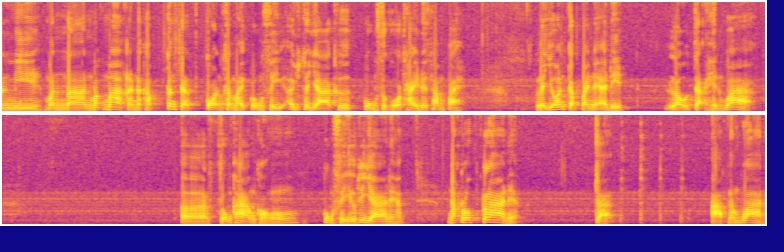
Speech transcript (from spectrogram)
มันมีมันนานมากๆแล้วนะครับ ตั้งแต่ก่อนสมัยกรุงศรีอยุธยาคือกรุงสุโขทัยด้วยซ้ำไป และย้อนกลับไปในอดีต เราจะเห็นว่า สงครามของกรุงศรีอยุธยานะครับ นักรบกล้าเนี่ยจะอาบน้ำว่าน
